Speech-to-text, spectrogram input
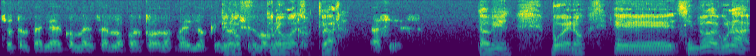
yo trataría de convencerlo por todos los medios que, no, es el momento. Que no vaya, claro. Así es. Está bien. Bueno, eh, sin duda alguna,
